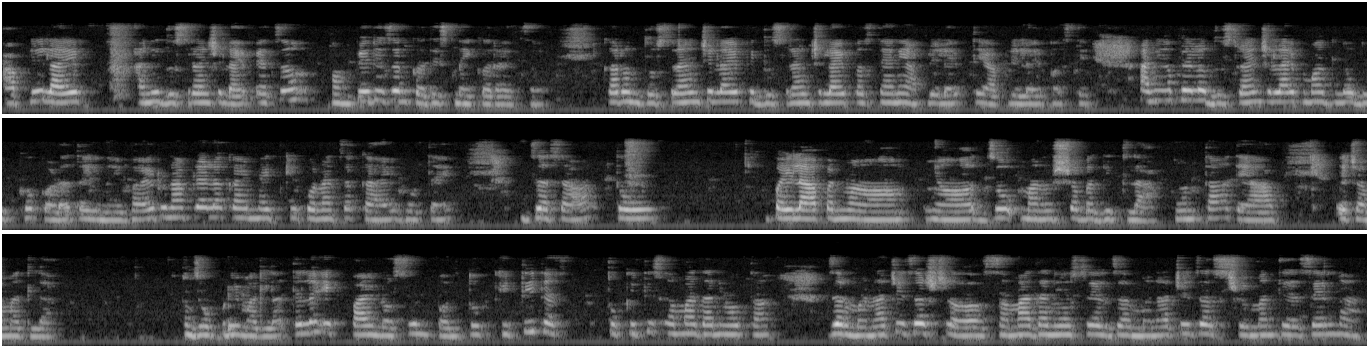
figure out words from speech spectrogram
आपली लाईफ आणि दुसऱ्यांची लाईफ याचं कंपॅरिझन कधीच नाही करायचं. कारण दुसऱ्यांची लाईफ ही दुसऱ्यांची लाईफ असते आणि आपली लाईफ ती आपली लाईफ असते. आणि आपल्याला दुसऱ्यांच्या लाईफमधलं दुःख कळतही नाही. बाहेरून आपल्याला काय माहीत की कोणाचं काय होत आहे जसा तो पहिला आपण जो मनुष्य बघितला कोणता त्या त्याच्यामधला झोपडीमधला त्याला एक पाय नसून पण तो किती त्या तो किती समाधानी होता. जर मनाची जर श समाधानी असेल जर मनाची जर श्रीमंती असेल ना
